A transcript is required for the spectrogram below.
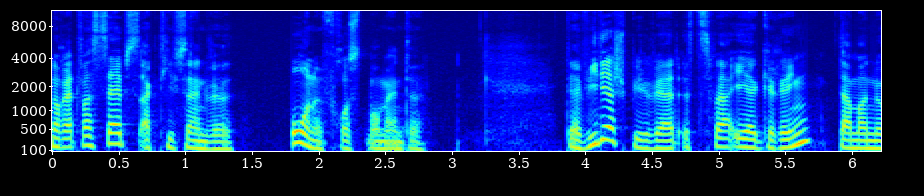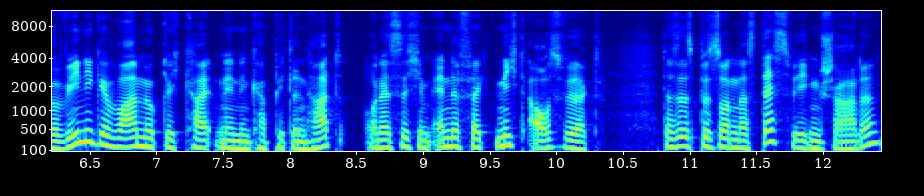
noch etwas selbst aktiv sein will, ohne Frustmomente. Der Wiederspielwert ist zwar eher gering, da man nur wenige Wahlmöglichkeiten in den Kapiteln hat und es sich im Endeffekt nicht auswirkt. Das ist besonders deswegen schade,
